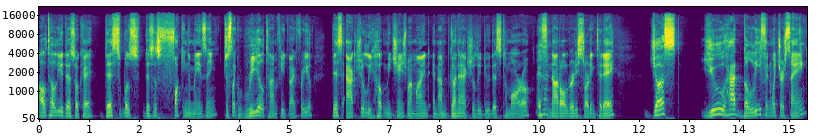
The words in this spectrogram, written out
I'll tell you this, okay? This was this is fucking amazing. Just like real time feedback for you. This actually helped me change my mind and I'm gonna actually do this tomorrow, Uh-huh. if not already starting today. Just you had belief in what you're saying,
